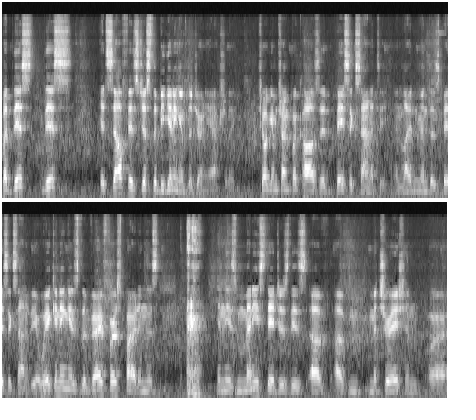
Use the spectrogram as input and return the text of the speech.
But this this itself is just the beginning of the journey actually. Chogyam Trungpa calls it basic sanity. Enlightenment is basic sanity. Awakening is the very first part in this in these many stages these of, of maturation or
